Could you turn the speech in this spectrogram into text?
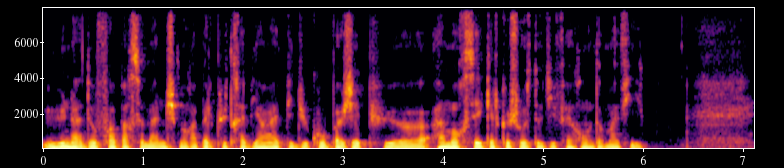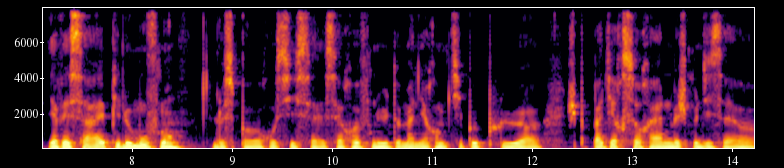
une à deux fois par semaine, je me rappelle plus très bien, et puis du coup, bah, j'ai pu euh, amorcer quelque chose de différent dans ma vie. Il y avait ça, et puis le mouvement, le sport aussi, c'est revenu de manière un petit peu plus, euh, je peux pas dire sereine, mais je me disais, euh,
